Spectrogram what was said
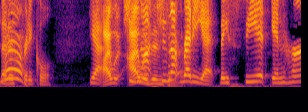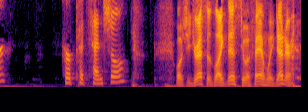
That is Yeah. pretty cool. Yeah. I w- she's I was not, into she's not that. ready yet. They see it in her, her potential. Well, she dresses like this to a family dinner.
